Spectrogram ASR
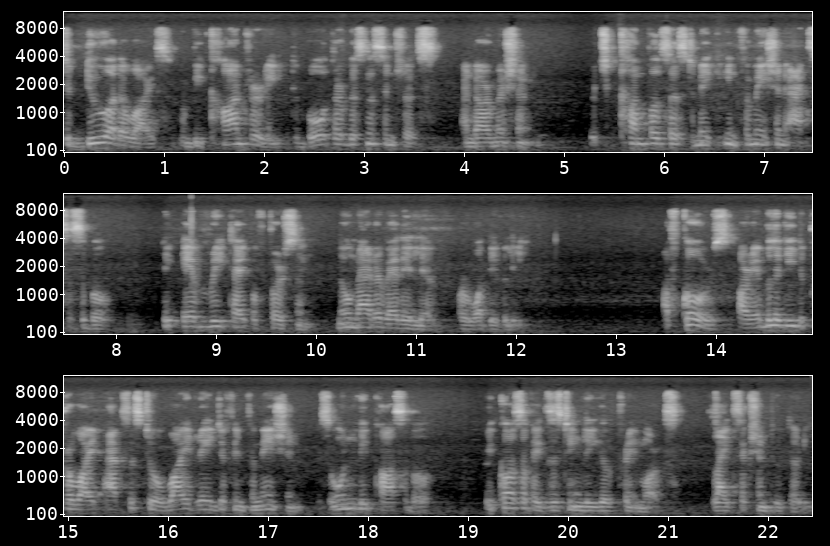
To do otherwise would be contrary to both our business interests and our mission, which compels us to make information accessible to every type of person, no matter where they live or what they believe. Of course, our ability to provide access to a wide range of information is only possible because of existing legal frameworks like Section 230.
